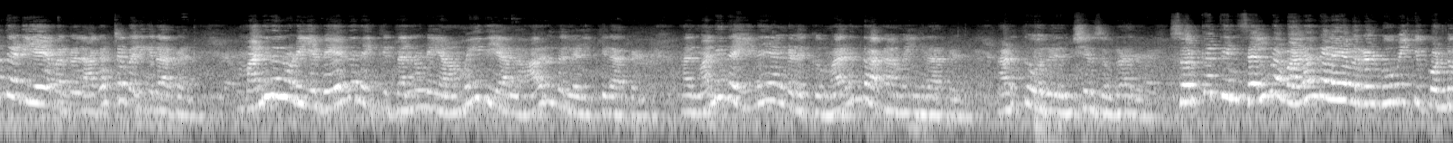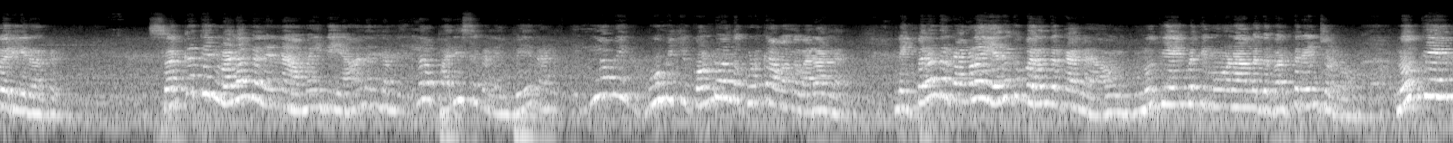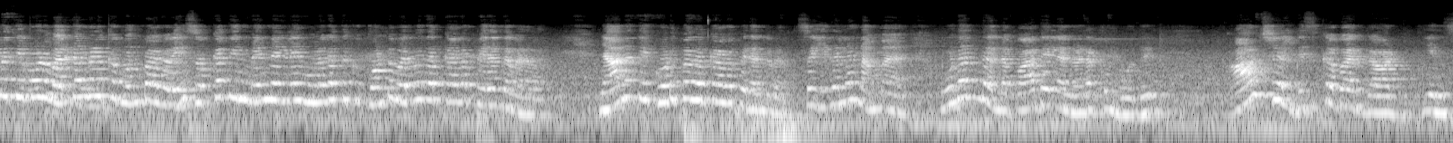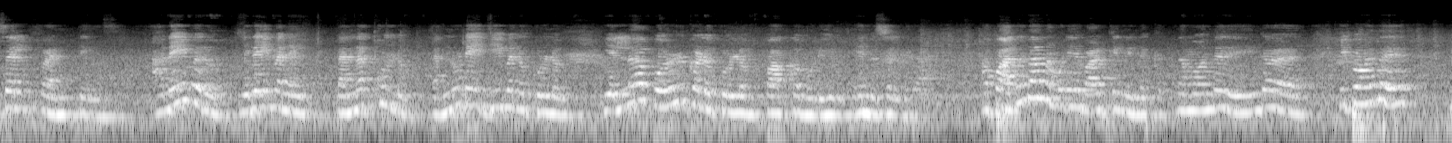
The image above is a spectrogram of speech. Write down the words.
முகத்தடியை அவர்கள் அகற்ற வருகிறார்கள். மனிதனுடைய வேதனைக்கு தன்னுடைய அமைதியால் ஆறுதல் அளிக்கிறார்கள். அது மனித இதயங்களுக்கு மருந்தாக அமைகிறார்கள். அடுத்து ஒரு விஷயம் சொல்றாரு. சொர்க்கத்தின் செல்வ வளங்களை அவர்கள் பூமிக்கு கொண்டு வருகிறார்கள். சொர்க்கத்தின் வளங்கள் என்ன? அமைதி ஆனந்தம் எல்லா பரிசுகளையும் பேரால் எல்லாமே பூமிக்கு கொண்டு வந்து கொடுக்க அவங்க வராங்க. இன்னைக்கு பிறந்திருக்காங்களா? எதுக்கு பிறந்திருக்காங்க? அவங்க நூத்தி ஐம்பத்தி மூணாவது பர்த்டேன்னு சொல்றோம். நூத்தி ஐம்பத்தி மூணு வருடங்களுக்கு முன்பாகவே சொர்க்கத்தின் மென்மைகளை உலகத்துக்கு கொண்டு வருவதற்காக பிறந்தவர் அவர். ஞானத்தை கொடுப்பதற்காக பிறந்தவர். ஸோ இதெல்லாம் நம்ம உணர்ந்த அந்த பாதையில நடக்கும்போது all shall discover god in self and things அனைவரும் இறைவனை தனக்குள்ளும் தன்னுடைய ஜீவனுக்குள்ளும் எல்லா பொருட்களுக்குள்ளும் பார்க்க முடியும் என்று சொல்கிறார். அப்போ அதுதான் நம்முடைய வாழ்க்கையில் இலக்கு. நம்ம வந்து எங்கே இப்போ வந்து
